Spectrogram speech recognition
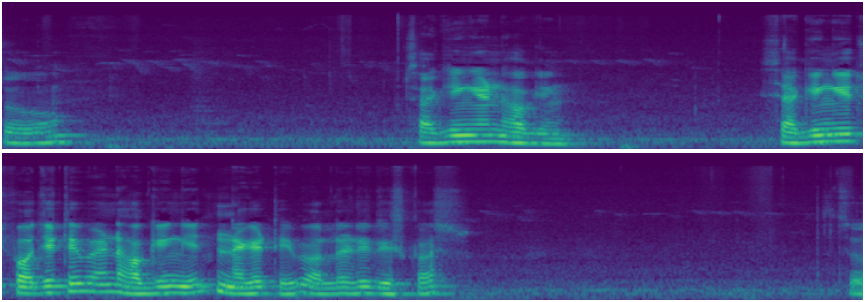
So sagging and hogging. Sagging is positive and hogging is negative already discussed so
